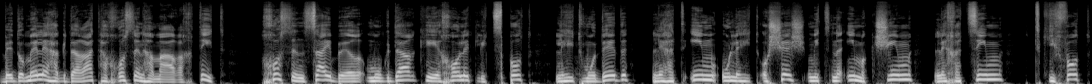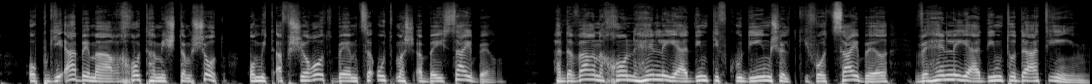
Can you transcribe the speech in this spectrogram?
בדומה להגדרת החוסן המערכתית, חוסן סייבר מוגדר כיכולת לצפות, להתמודד, להתאים ולהתאושש מתנאים מקשים, לחצים, תקיפות או פגיעה במערכות המשתמשות או מתאפשרות באמצעות משאבי סייבר. הדבר נכון הן ליעדים תפקודיים של תקיפות סייבר והן ליעדים תודעתיים.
